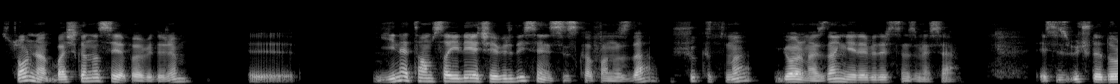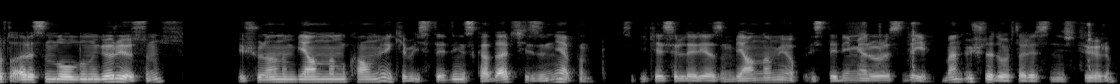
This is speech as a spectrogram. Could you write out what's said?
Sonra başka nasıl yapabilirim? Ee, yine tam sayılıya çevirdiyseniz siz kafanızda şu kısmı görmezden gelebilirsiniz mesela. E siz 3 ile 4 arasında olduğunu görüyorsunuz. E şuranın bir anlamı kalmıyor ki. İstediğiniz kadar çizin yapın. Kesirleri yazın. Bir anlamı yok. İstediğim yer orası değil. Ben 3 ile 4 arasını istiyorum.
